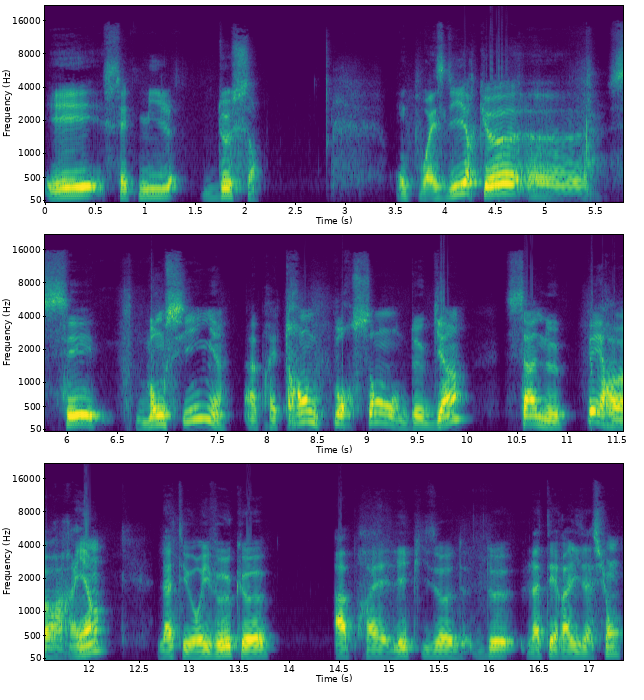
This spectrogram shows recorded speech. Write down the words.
et 7200. On pourrait se dire que euh, c'est bon signe, après 30% de gains, ça ne perd rien. La théorie veut que, après l'épisode de latéralisation,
